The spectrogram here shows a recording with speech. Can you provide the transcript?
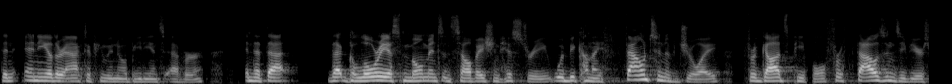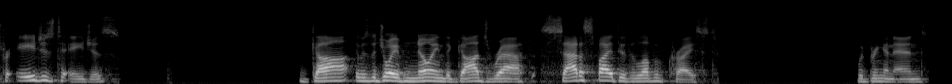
than any other act of human obedience ever, and that that, that glorious moment in salvation history would become a fountain of joy for God's people for thousands of years, for ages to ages. God, it was the joy of knowing that God's wrath, satisfied through the love of Christ, would bring an end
